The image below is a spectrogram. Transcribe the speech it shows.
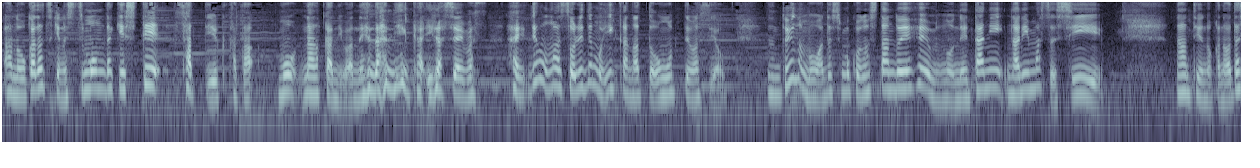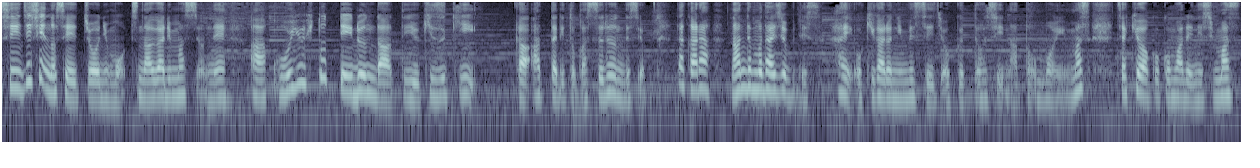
あのお片付けの質問だけして去っていく方も中にはね 何人かいらっしゃいます。はい、でもまあそれでもいいかなと思ってますよ。うん、というのも私もこのスタンド FM のネタになりますし何て言うのかな私自身の成長にもつながりますよね。あこういう人っているんだっていう気づきがあったりとかするんですよだから何でも大丈夫ですはいお気軽にメッセージを送ってほしいなと思いますじゃあ今日はここまでにします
